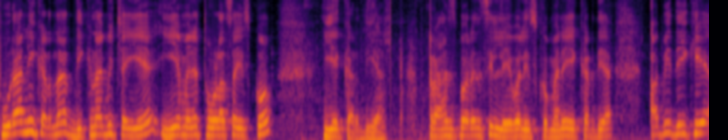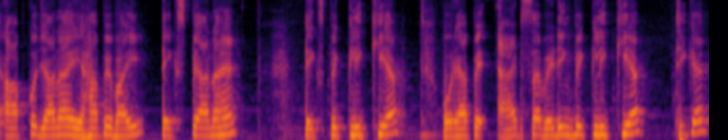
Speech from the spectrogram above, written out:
पूरा नहीं करना, दिखना भी चाहिए। ये मैंने थोड़ा सा इसको ये कर दिया। ट्रांसपेरेंसी लेवल इसको मैंने ये कर दिया। अभी देखिए, आपको जाना है यहाँ पे भाई टेक्स्ट पे आना है। टेक्स्ट पे क्लिक किया और यहाँ पे एड सब हेडिंग पे क्लिक किया। ठीक है?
